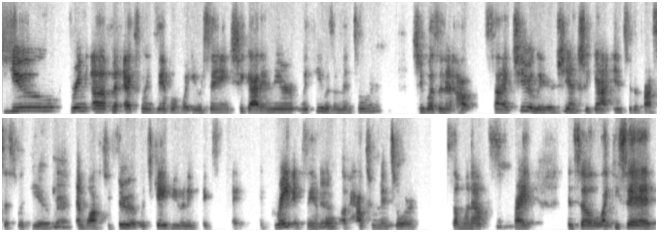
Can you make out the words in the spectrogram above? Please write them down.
you bring up an excellent example of what you were saying. She got in there with you as a mentor. She wasn't an outside cheerleader. She mm-hmm. actually got into the process with you and walked you through it, which gave you an, a, a great example yeah. of how to mentor someone else, mm-hmm. right? And so, like you said,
